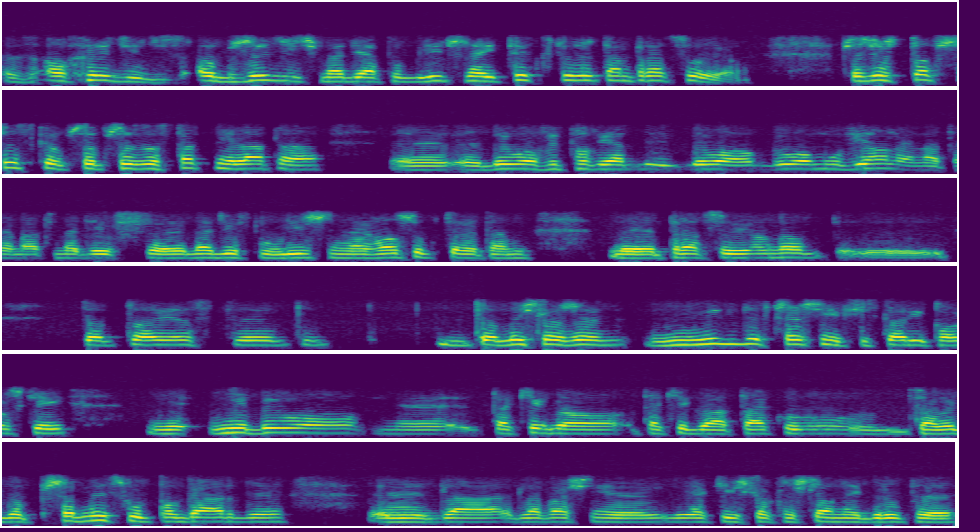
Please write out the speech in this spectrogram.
zohydzić, zobrzydzić media publiczne i tych, którzy tam pracują. Przecież to wszystko, co przez ostatnie lata e, było, było, było mówione na temat mediów, mediów publicznych, osób, które tam e, pracują, no, e, to, to jest, to, to myślę, że nigdy wcześniej w historii polskiej nie, było takiego, takiego ataku całego przemysłu pogardy dla, dla właśnie jakiejś określonej grupy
